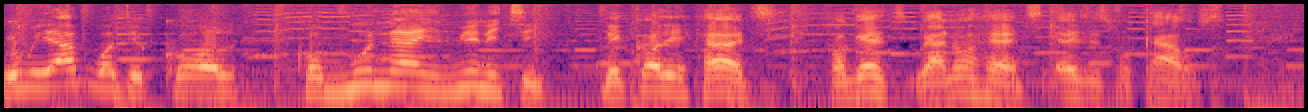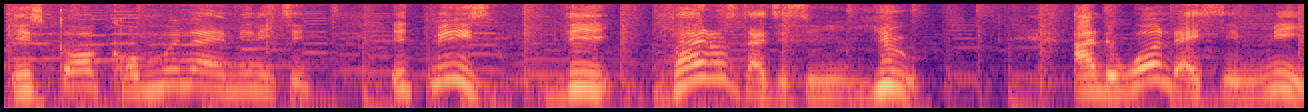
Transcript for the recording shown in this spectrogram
We will have what they call communal immunity. They call it herds. Forget, we are not herds. Herds is for cows. It's called communal immunity. It means the virus that is in you and the one that is in me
